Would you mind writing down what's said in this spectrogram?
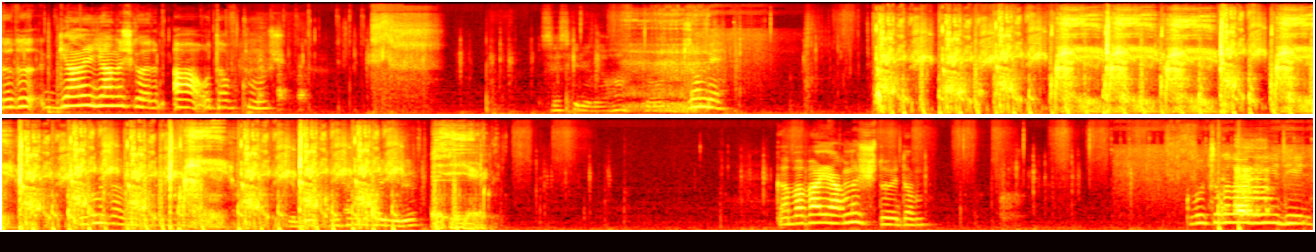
Dur, dur. Yani yanlış gördüm. Aa o tavukmuş. Ses geliyor ya. Ha gördüm. Zombi. Zombi. Şimdi geçen daha iyiydi. Galiba yanlış duydum. Kılıç o kadar da iyi değil.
